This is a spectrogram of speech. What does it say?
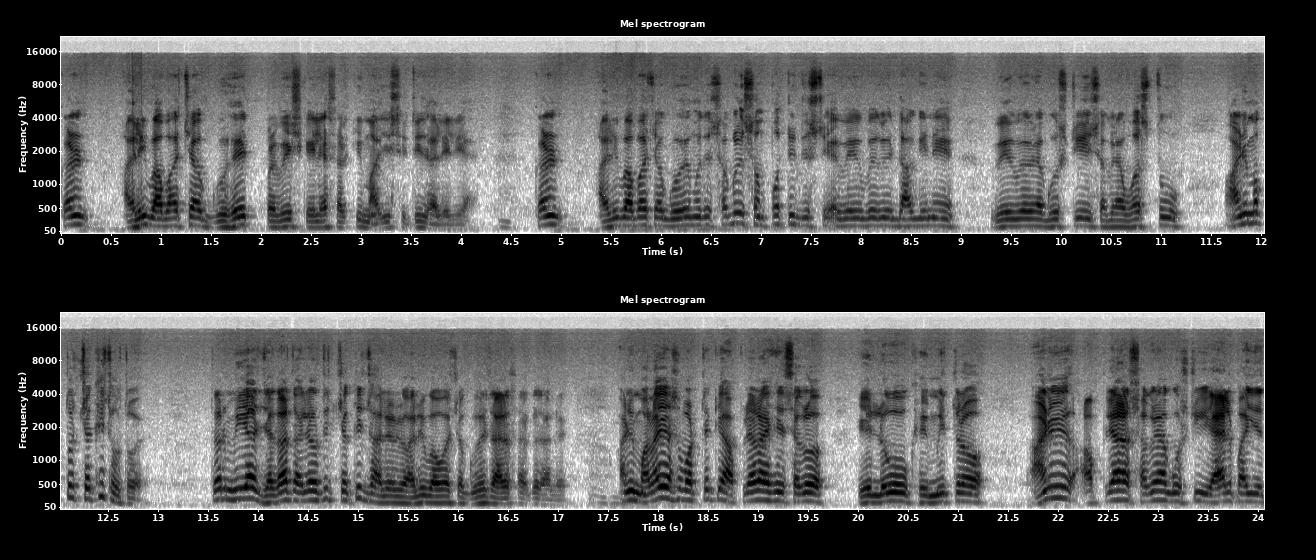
कारण अलीबाबाच्या गुहेत प्रवेश केल्यासारखी माझी स्थिती झालेली आहे. कारण अलिबाबाच्या गुहेमध्ये सगळी संपत्ती दिसते. वेगवेगळे दागिने वेगवेगळ्या गोष्टी सगळ्या वस्तू. आणि मग तो चकित होतो आहे तर मी या जगात आल्यावरती चकित झालेलो अलिबाबाच्या गुहेत आल्यासारखं झालं आहे आणि मलाही असं वाटतं की आपल्याला हे सगळं हे लोक हे मित्र आणि आपल्या सगळ्या गोष्टी यायला पाहिजेत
